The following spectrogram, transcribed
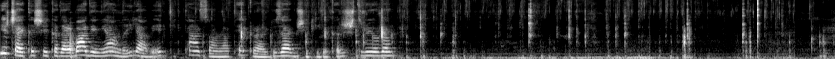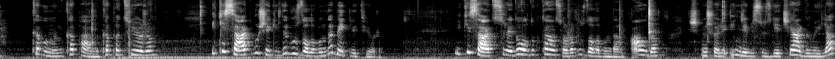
Bir çay kaşığı kadar badem yağını da ilave ettikten sonra tekrar güzel bir şekilde karıştırıyorum. Kabımın kapağını kapatıyorum. 2 saat bu şekilde buzdolabında bekletiyorum. 2 saat sürede olduktan sonra buzdolabından aldım. Şimdi şöyle ince bir süzgeç yardımıyla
